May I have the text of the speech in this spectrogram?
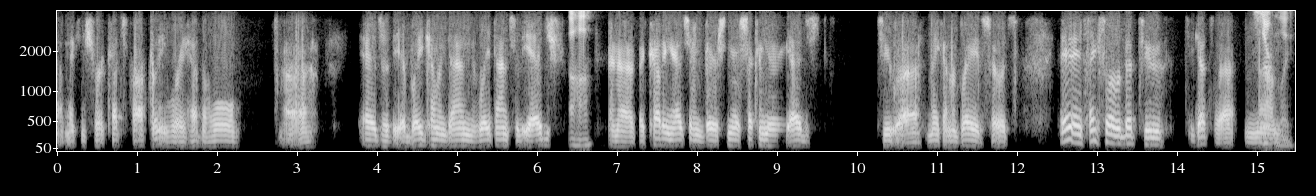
uh, making sure it cuts properly, where you have the whole uh, edge of the blade coming down right down to the edge, uh huh. and uh, the cutting edge, and there's no secondary edge to uh, make on the blade. So it's it, it takes a little bit to to get to that. And, um, Certainly.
